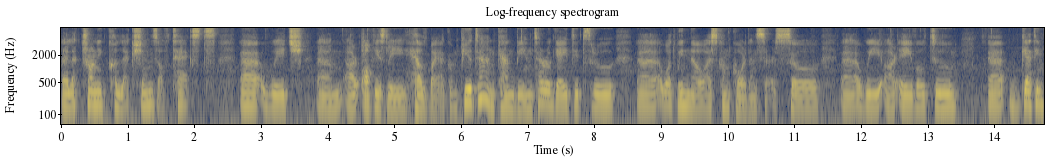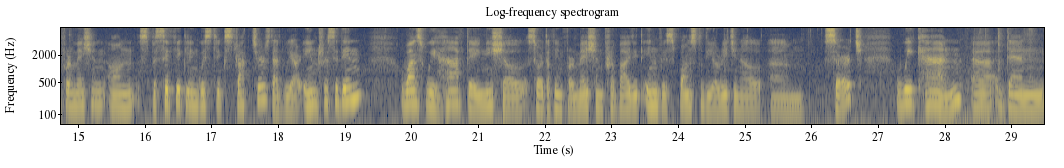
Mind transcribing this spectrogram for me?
electronic collections of texts which um, are obviously held by a computer and can be interrogated through uh, what we know as concordancers. So uh, we are able to uh, get information on specific linguistic structures that we are interested in once we have the initial sort of information provided in response to the original um, search, we can uh, then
